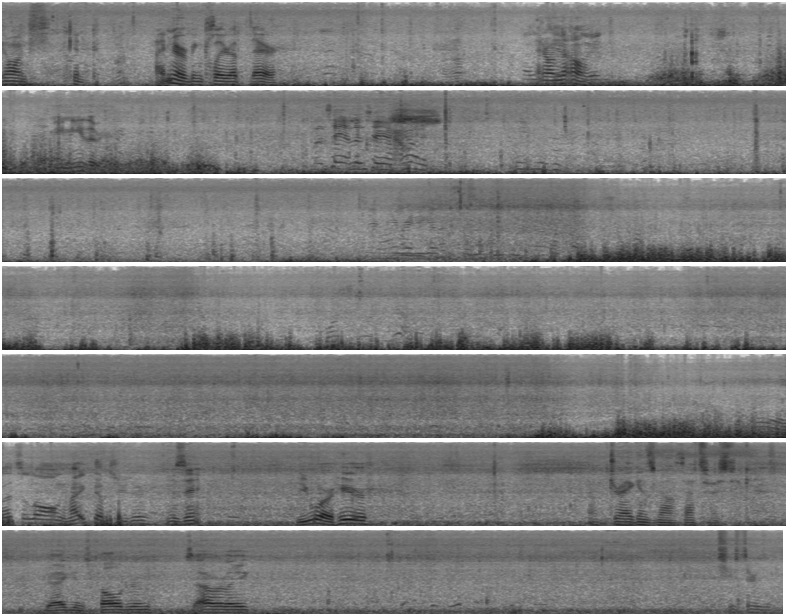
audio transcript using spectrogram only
Going. I've never been clear up there. is it? You are here. Oh, Dragon's Mouth, that's what I was thinking. Dragon's Cauldron, Sour Lake. 230.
